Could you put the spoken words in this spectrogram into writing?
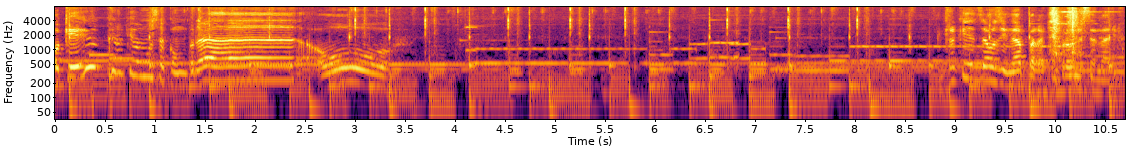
Ok, creo que vamos a comprar... Oh. Creo que ya tenemos dinero para comprar un escenario.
